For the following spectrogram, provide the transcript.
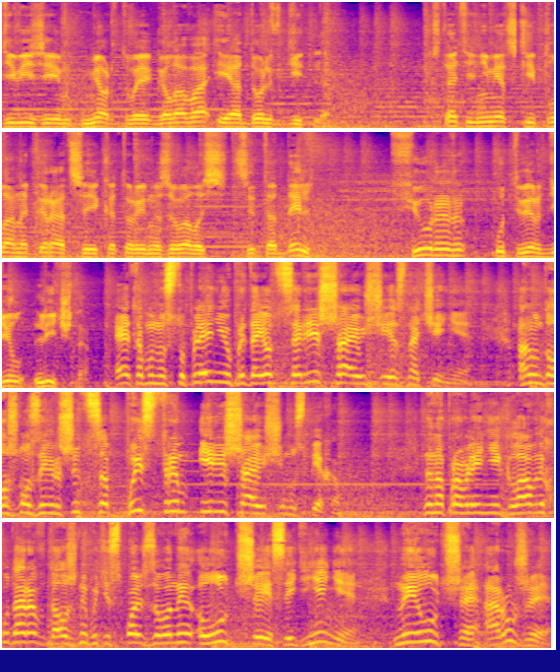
дивизиям «Мертвая голова» и «Адольф Гитлер». Кстати, немецкий план операции, который называлась «Цитадель», фюрер утвердил лично. Этому наступлению придается решающее значение. Оно должно завершиться быстрым и решающим успехом. На направлении главных ударов должны быть использованы лучшие соединения, наилучшее оружие,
